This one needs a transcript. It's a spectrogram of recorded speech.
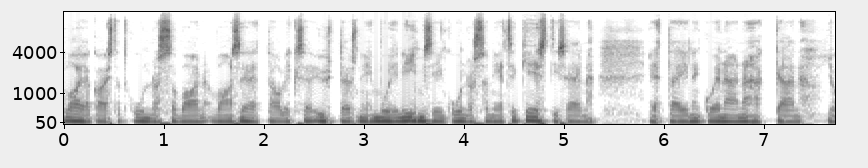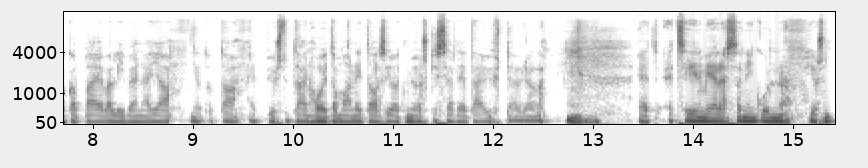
laajakaistat kunnossa, vaan, vaan se, että oliko se yhteys niihin muihin ihmisiin kunnossa niin, että se kesti sen, että ei niinku enää nähäkään joka päivä livenä ja, ja tota, että pystytään hoitamaan niitä asioita myöskin sieltä etäyhteydellä. Mm. Et, et siinä mielessä, niin kun, jos nyt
